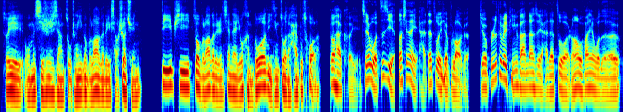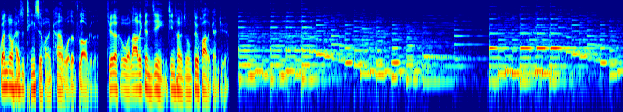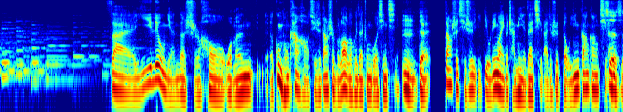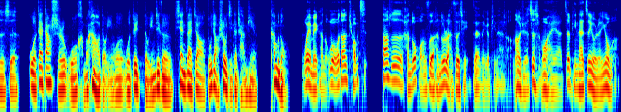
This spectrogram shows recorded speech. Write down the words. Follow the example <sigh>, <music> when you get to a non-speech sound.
所以我们其实是想组成一个 vlog 的一个小社群。第一批做 vlog 的人，现在有很多已经做的还不错了，都还可以。其实我自己到现在也还在做一些 vlog，就不是特别频繁，但是也还在做。然后我发现我的观众还是挺喜欢看我的 vlog 的，觉得和我拉得更近，经常有这种对话的感觉。在一六年的时候，我们呃共同看好，其实当时 vlog 会在中国兴起。嗯，对，当时其实有另外一个产品也在起来，就是抖音刚刚起来。是是是，我在当时我很不看好抖音，我我对抖音这个现在叫独角兽级的产品看不懂。我也没看懂，我我当时瞧不起，当时很多黄色，很多软色情在那个平台上，那我觉得这什么玩意儿？这平台真有人用吗？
